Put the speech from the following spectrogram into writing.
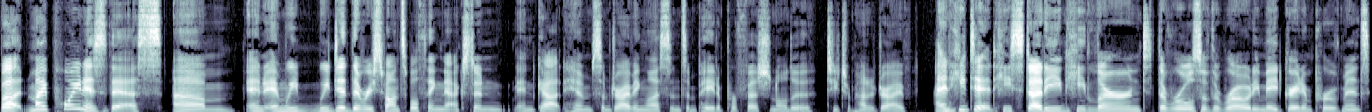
But my point is this, um, and and we we did the responsible thing next, and and got him some driving lessons and paid a professional to teach him how to drive. And he did. He studied, he learned the rules of the road, he made great improvements.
